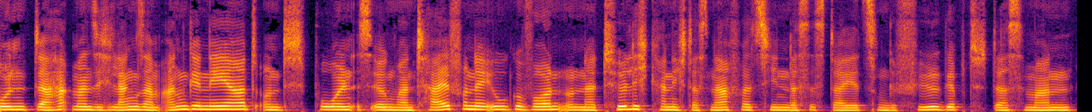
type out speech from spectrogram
und da hat man sich langsam angenähert und Polen ist irgendwann Teil von der EU geworden. Und natürlich kann ich das nachvollziehen, dass es da jetzt ein Gefühl gibt, dass man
